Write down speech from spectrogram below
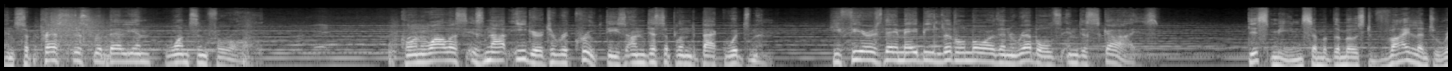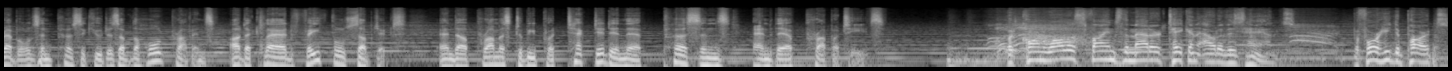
and suppress this rebellion once and for all. Cornwallis is not eager to recruit these undisciplined backwoodsmen. He fears they may be little more than rebels in disguise. This means some of the most violent rebels and persecutors of the whole province are declared faithful subjects and are promised to be protected in their persons and their properties. But Cornwallis finds the matter taken out of his hands. Before he departs,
